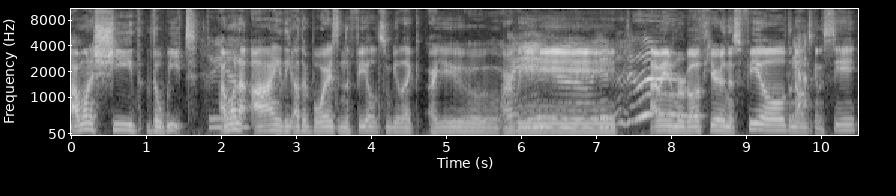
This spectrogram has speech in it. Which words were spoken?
I want to sheathe the wheat. I want to eye the other boys in the fields and be like, "Are you? Are, Are we? you I mean, we're both here in this field, and no one's gonna see.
